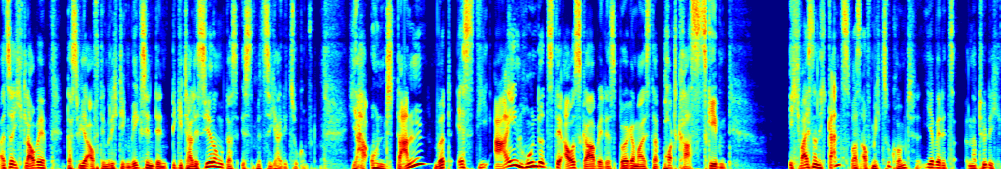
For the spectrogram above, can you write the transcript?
Also ich glaube, dass wir auf dem richtigen Weg sind, denn Digitalisierung, das ist mit Sicherheit die Zukunft. Ja, und dann wird es die 100. Ausgabe des Bürgermeister Podcasts geben. Ich weiß noch nicht ganz, was auf mich zukommt. Ihr werdet es natürlich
